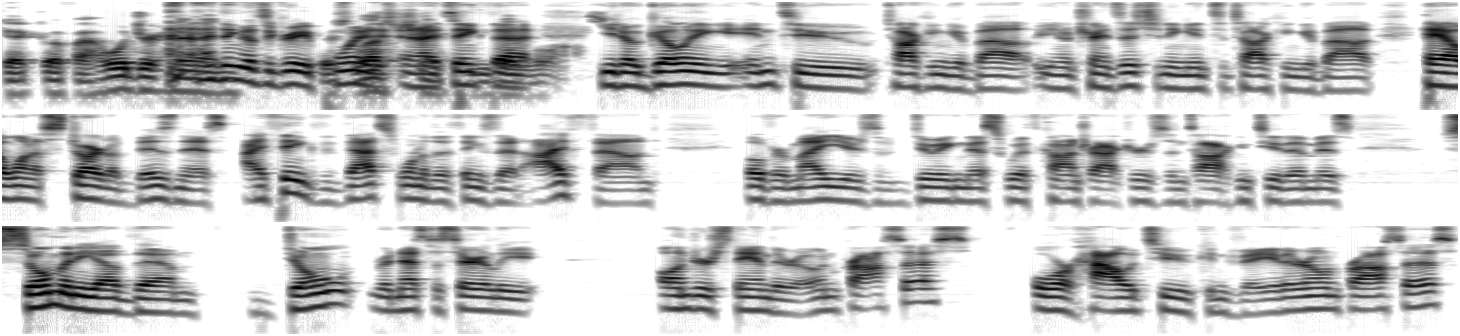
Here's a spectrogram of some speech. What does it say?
get go, if I hold your hand, I think that's a great point. And I think that you know, going into talking about you know, transitioning into talking about, hey, I want to start a business. I think that that's one of the things that I've found over my years of doing this with contractors and talking to them is so many of them don't necessarily understand their own process or how to convey their own process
